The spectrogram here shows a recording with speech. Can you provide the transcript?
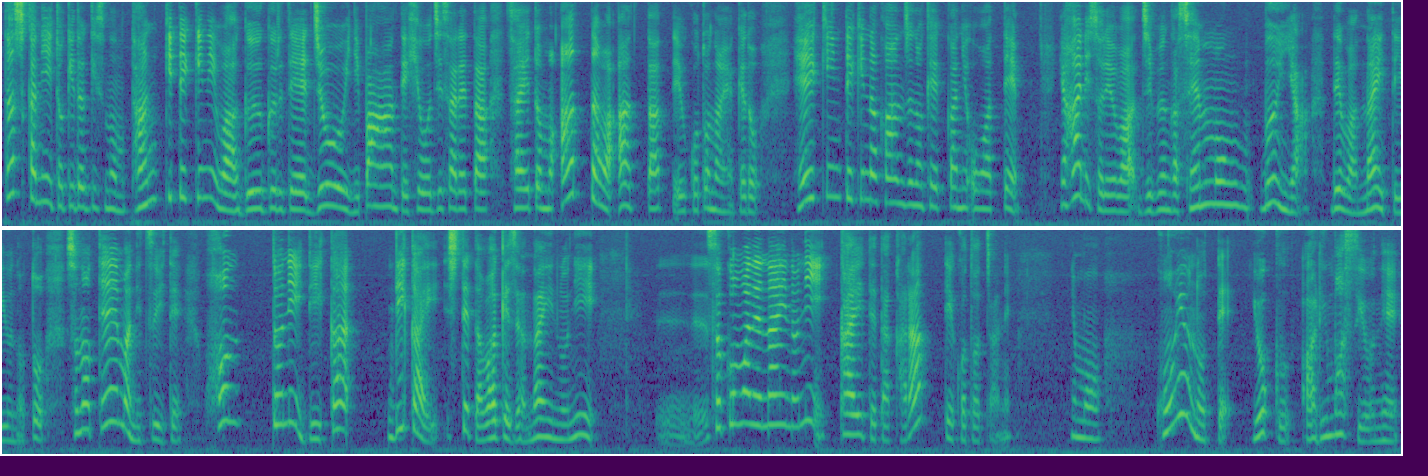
確かに時々その短期的には Google で上位にバーンって表示されたサイトもあったはあったっていうことなんやけど平均的な感じの結果に終わってやはりそれは自分が専門分野ではないっていうのとそのテーマについて本当に理解理解してたわけじゃないのにそこまでないのに書いてたからっていうことじゃね。でもこういうのってよくありますよね。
